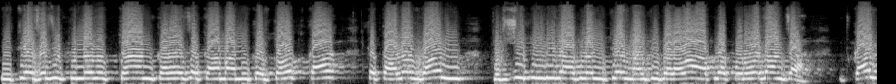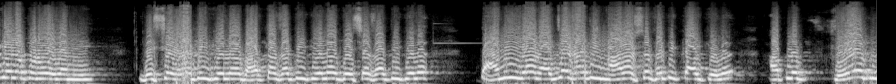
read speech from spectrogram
इतिहासाचे पुनरुत्थान करायचं काम आम्ही करतो आहोत. का? तर कालच जाऊन पुढची पिढीला आपला इतिहास माहिती पडावा आपल्या पूर्वजांचा. काय केलं पूर्वजांनी? देशासाठी केलं भारतासाठी केलं देशासाठी केलं. आणि या राज्यासाठी महाराष्ट्रासाठी काय केलं? आपलं पुढे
